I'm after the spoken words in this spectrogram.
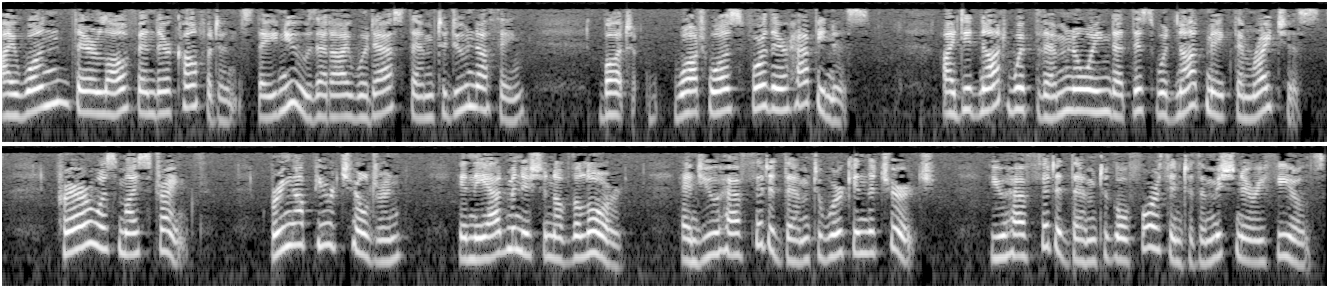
I won their love and their confidence. They knew that I would ask them to do nothing but what was for their happiness. I did not whip them, knowing that this would not make them righteous. Prayer was my strength. Bring up your children in the admonition of the Lord and you have fitted them to work in the church. You have fitted them to go forth into the missionary fields.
